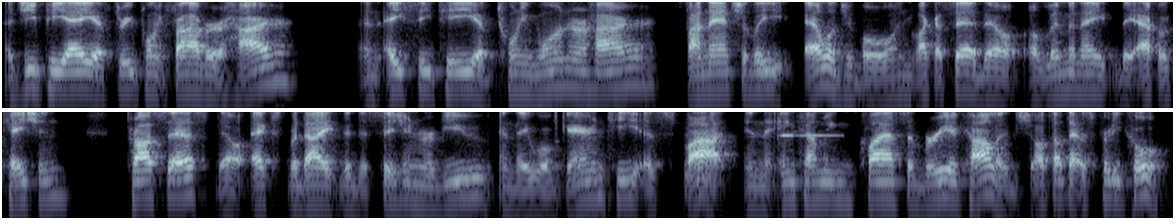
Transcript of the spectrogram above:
a GPA of 3.5 or higher, an ACT of 21 or higher, financially eligible. And like I said, they'll eliminate the application process. They'll expedite the decision review and they will guarantee a spot in the incoming class of Berea College. I thought that was pretty cool.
